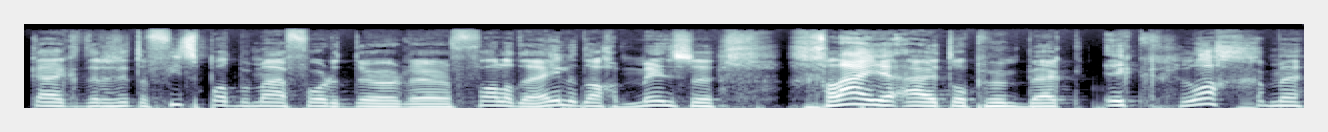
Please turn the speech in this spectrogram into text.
kijk, er zit een fietspad bij mij voor de deur. Er vallen de hele dag mensen glijden uit op hun bek. Ik lach me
